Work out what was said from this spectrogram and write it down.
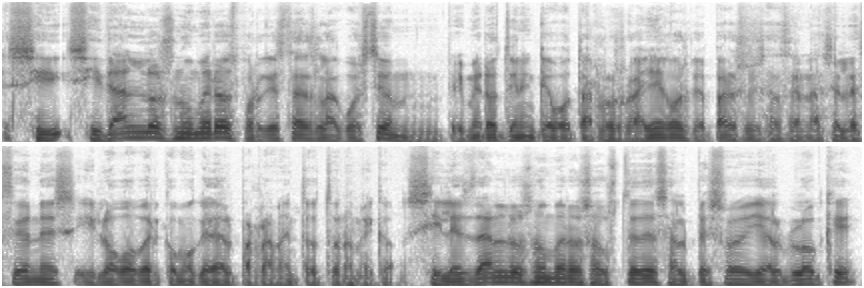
Si, si, dan los números, porque esta es la cuestión, primero tienen que votar los gallegos, que para eso se hacen las elecciones, y luego ver cómo queda el Parlamento Autonómico. Si les dan los números a ustedes, al PSOE y al bloque,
